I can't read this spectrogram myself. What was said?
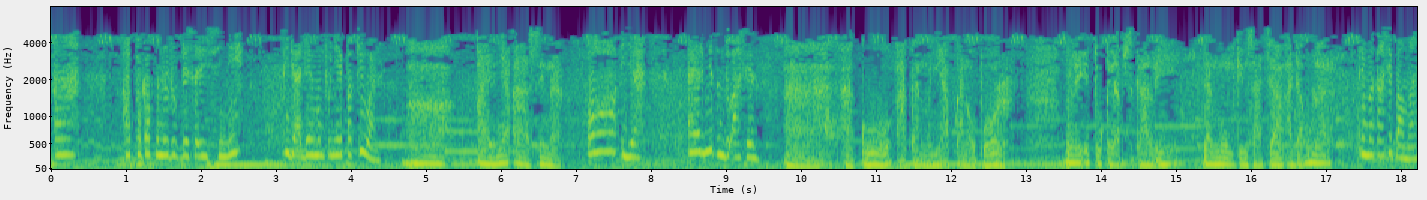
Uh, Apakah penduduk desa di sini tidak ada yang mempunyai pakiwan? Oh, airnya asin, nak. Iya. Airnya tentu asin. Ah, aku akan menyiapkan obor. Beli itu gelap sekali dan mungkin saja ada ular. Terima kasih, Paman.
